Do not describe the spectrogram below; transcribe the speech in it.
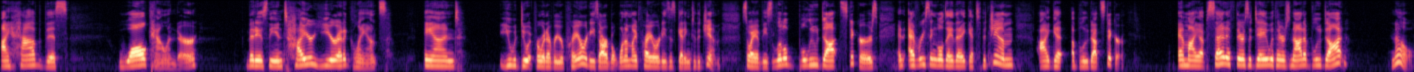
I have this wall calendar that is the entire year at a glance, and you would do it for whatever your priorities are, but one of my priorities is getting to the gym. So I have these little blue dot stickers, and every single day that I get to the gym, I get a blue dot sticker. Am I upset if there's a day where there's not a blue dot? No.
